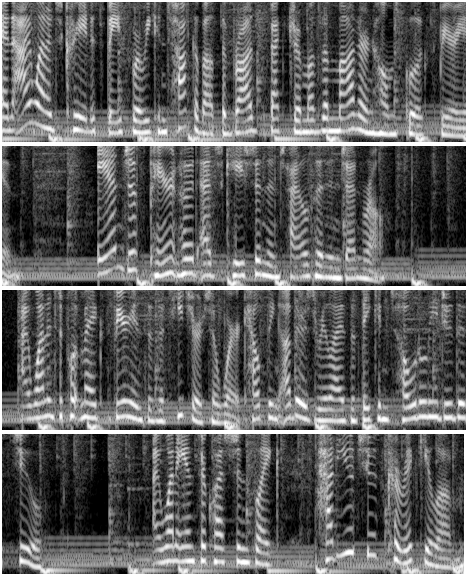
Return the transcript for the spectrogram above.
and I wanted to create a space where we can talk about the broad spectrum of the modern homeschool experience and just parenthood, education, and childhood in general. I wanted to put my experience as a teacher to work, helping others realize that they can totally do this too. I want to answer questions like How do you choose curriculum?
